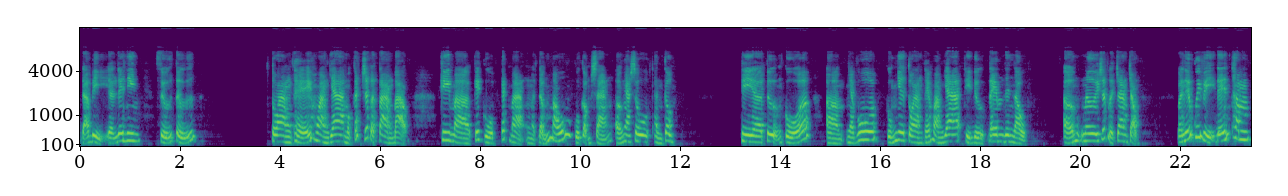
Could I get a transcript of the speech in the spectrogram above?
đã bị Lenin xử tử toàn thể hoàng gia một cách rất là tàn bạo. Khi mà cái cuộc cách mạng đẫm máu của cộng sản ở Nga Xô thành công thì ờ, tượng của ờ, nhà vua cũng như toàn thể hoàng gia thì được đem lên lầu ở một nơi rất là trang trọng. Và nếu quý vị đến thăm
